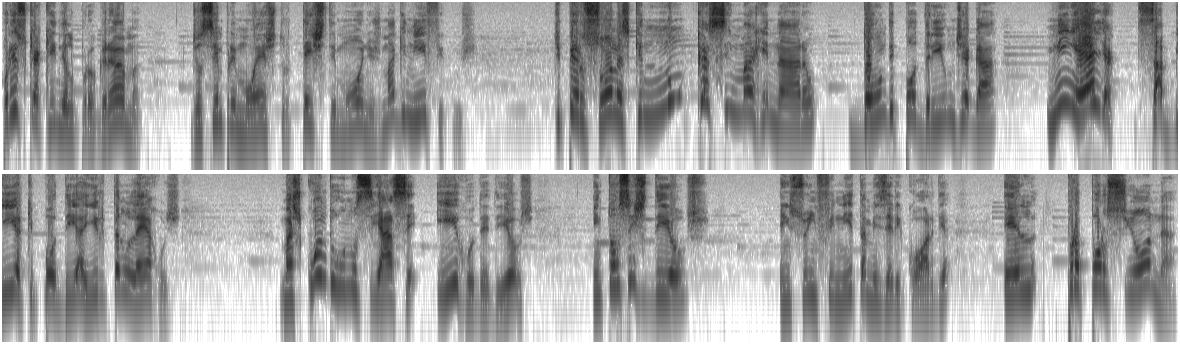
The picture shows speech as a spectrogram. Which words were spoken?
Por isso que aqui no programa eu sempre mostro testemunhos magníficos de pessoas que nunca se imaginaram de onde poderiam chegar. Nem ela sabia que podia ir tão lejos. Mas quando uno se hace hijo de Deus, então Deus em sua infinita misericórdia, ele proporciona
